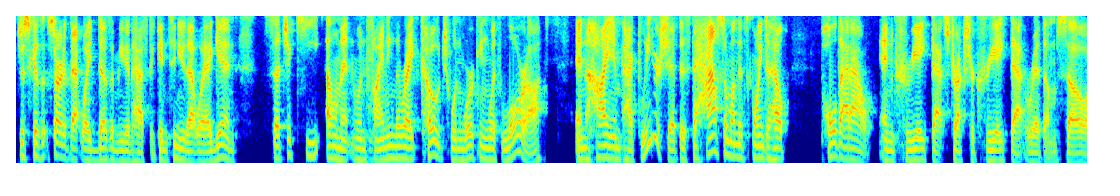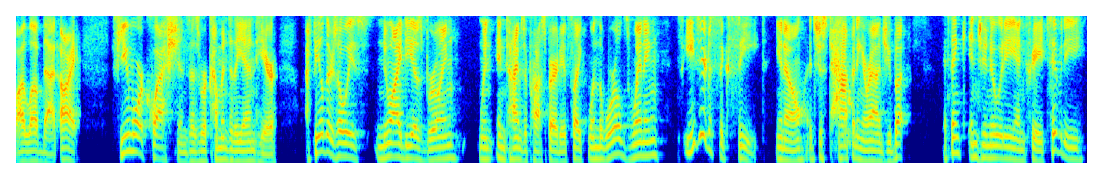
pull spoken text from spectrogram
just because it started that way doesn't mean it has to continue that way. Again, such a key element when finding the right coach when working with Laura and high impact leadership is to have someone that's going to help pull that out and create that structure, create that rhythm. So I love that. All right, few more questions as we're coming to the end here. I feel there's always new ideas brewing when in times of prosperity. It's like when the world's winning, it's easier to succeed. You know, it's just happening around you. But I think ingenuity and creativity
